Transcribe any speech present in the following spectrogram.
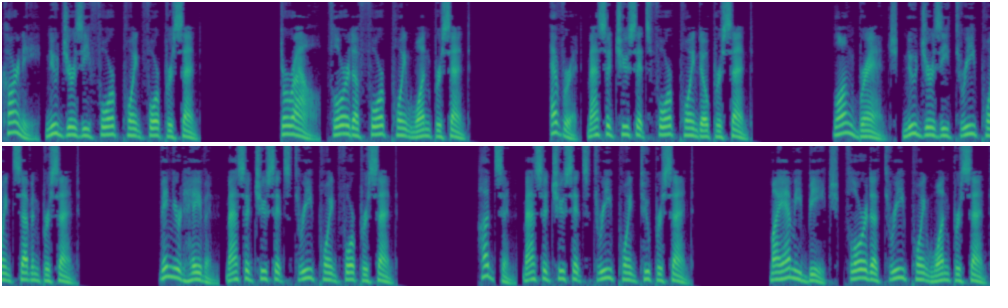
Kearny, New Jersey 4.4%, Doral, Florida 4.1%, Everett, Massachusetts 4.0%, Long Branch, New Jersey 3.7%, Vineyard Haven, Massachusetts 3.4%, Hudson, Massachusetts 3.2%, Miami Beach, Florida 3.1%,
